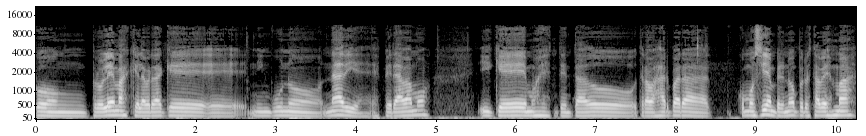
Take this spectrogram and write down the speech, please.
con problemas que la verdad que eh, ninguno, nadie esperábamos y que hemos intentado trabajar para, como siempre, ¿no? Pero esta vez más,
